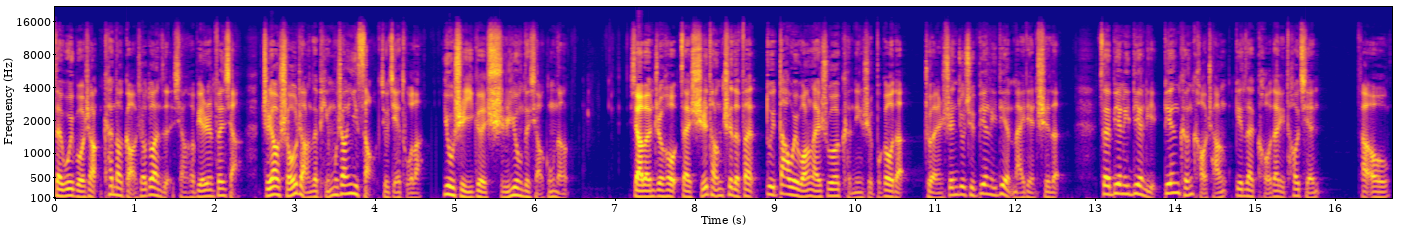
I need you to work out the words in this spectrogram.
在微博上看到搞笑段子，想和别人分享，只要手掌在屏幕上一扫就截图了，又是一个实用的小功能。下班之后在食堂吃的饭，对大胃王来说肯定是不够的，转身就去便利店买点吃的。在便利店里边啃烤肠边在口袋里掏钱。啊哦，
